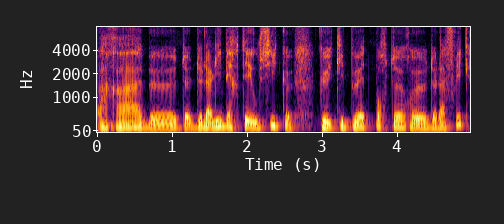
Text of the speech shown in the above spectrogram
arabes, de, la liberté aussi que, qui peut être porteur de l'Afrique.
